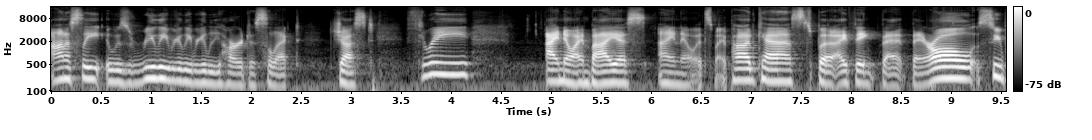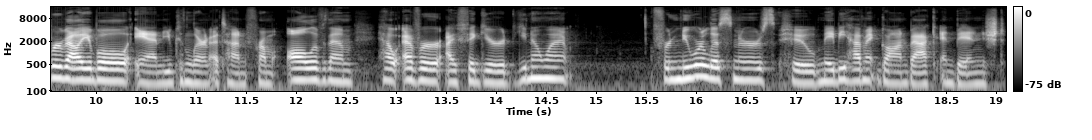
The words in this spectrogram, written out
Honestly, it was really, really, really hard to select just three. I know I'm biased. I know it's my podcast, but I think that they're all super valuable and you can learn a ton from all of them. However, I figured, you know what? for newer listeners who maybe haven't gone back and binged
